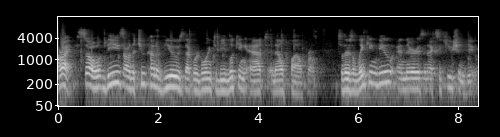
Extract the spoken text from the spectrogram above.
All right, so these are the two kind of views that we're going to be looking at an ELF file from. So there's a linking view and there is an execution view.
